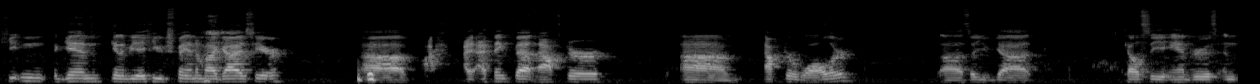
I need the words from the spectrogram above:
Keaton, again, going to be a huge fan of my guys here. Uh, I, I think that after um, after Waller, uh, so you've got Kelce, Andrews, and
